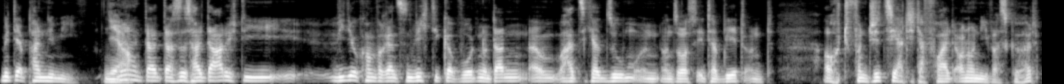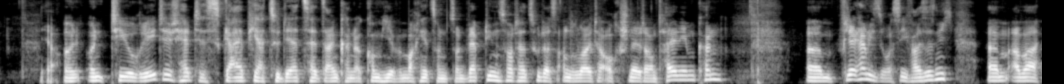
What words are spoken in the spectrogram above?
mit der Pandemie. Ja. ja da, dass es halt dadurch die Videokonferenzen wichtiger wurden und dann ähm, hat sich halt Zoom und, und sowas etabliert und auch von Jitsi hatte ich davor halt auch noch nie was gehört. Ja. Und, und theoretisch hätte Skype ja zu der Zeit sagen können, komm hier, wir machen jetzt so, so einen Webdienst noch dazu, dass andere Leute auch schnell daran teilnehmen können. Ähm, vielleicht haben die sowas, ich weiß es nicht. Ähm, aber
